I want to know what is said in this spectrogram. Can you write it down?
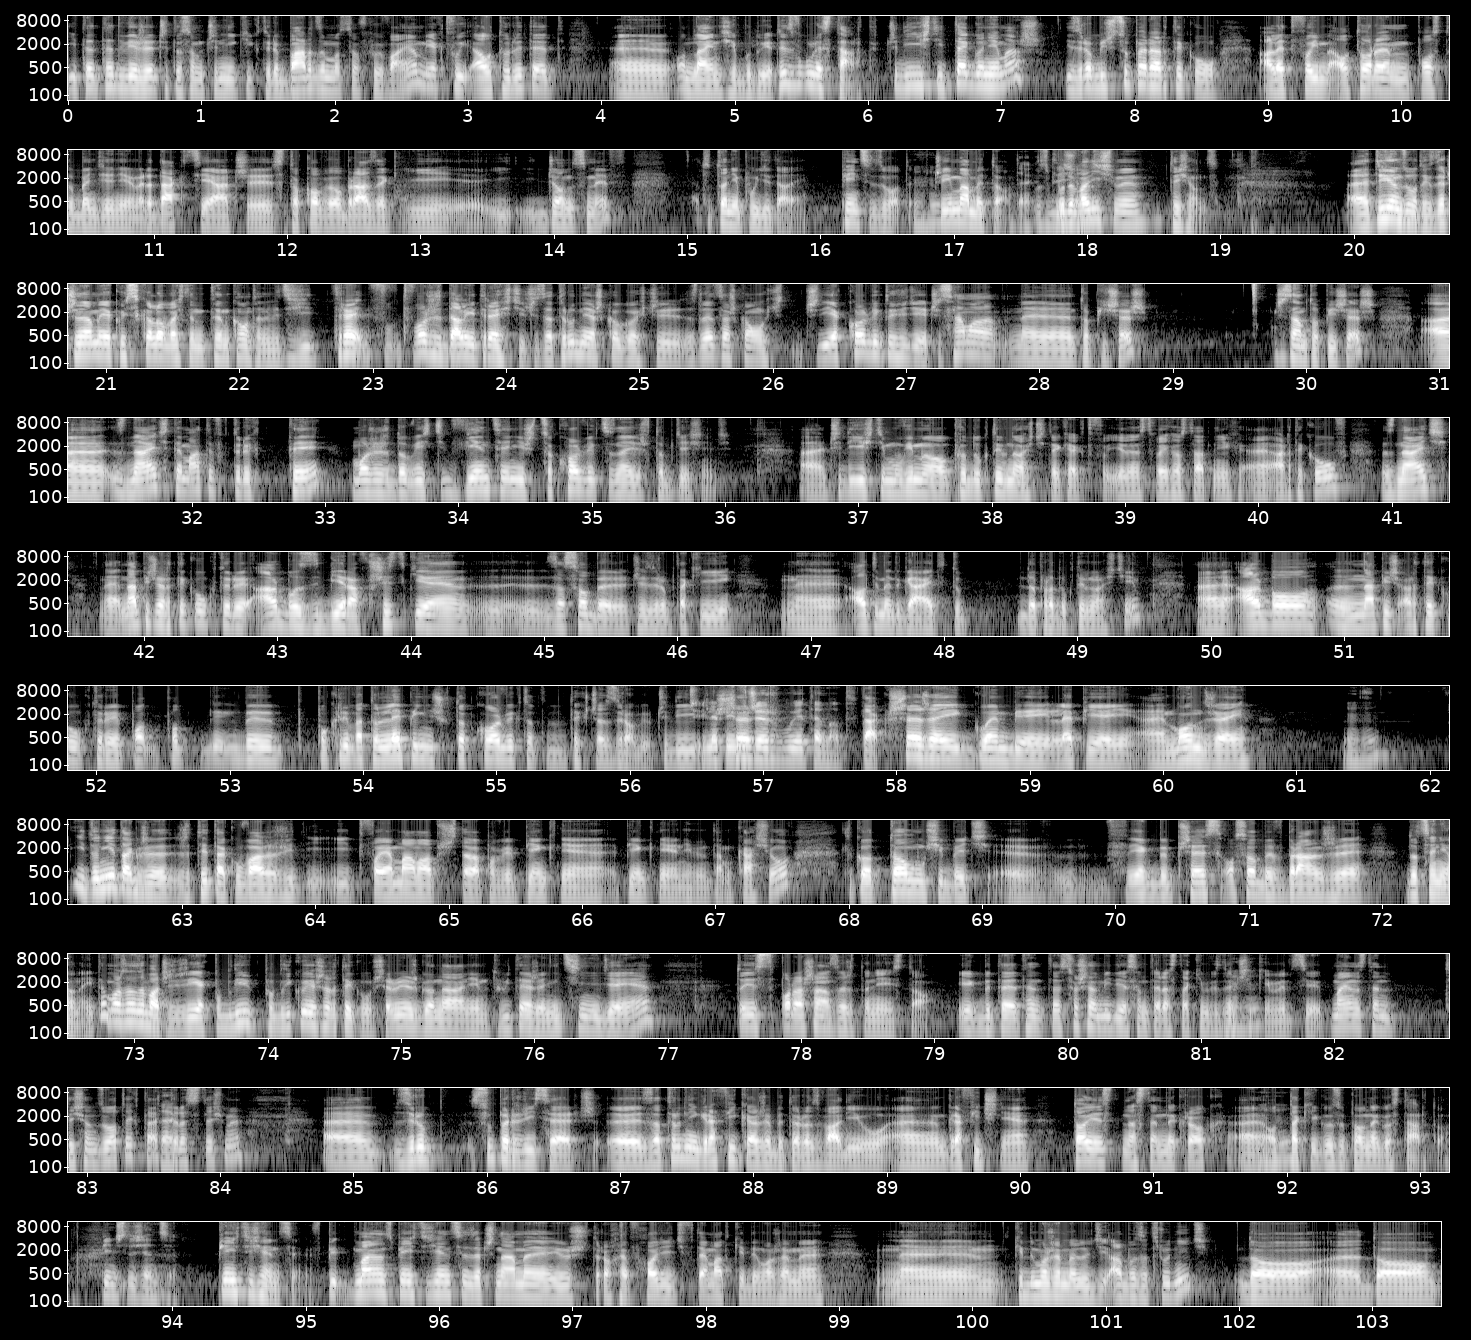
I te, te dwie rzeczy to są czynniki, które bardzo mocno wpływają, jak Twój autorytet e, online się buduje. To jest w ogóle start. Czyli jeśli tego nie masz i zrobisz super artykuł, ale Twoim autorem postu będzie, nie wiem, redakcja, czy stokowy obrazek i, i, John Smith, to to nie pójdzie dalej. 500 zł. Czyli mamy to. Tak, Zbudowaliśmy 1000. E, 1000 zł. Zaczynamy jakoś skalować ten, ten content, więc jeśli tworzysz dalej treści, czy zatrudniasz kogoś, czy zlecasz komuś, czy jakkolwiek to się dzieje, czy sama e, to piszesz, czy sam to piszesz, e, znajdź tematy, w których ty możesz dowieść więcej niż cokolwiek, co znajdziesz w top 10. E, Czyli jeśli mówimy o produktywności, tak jak twój, jeden z Twoich ostatnich e, artykułów, znajdź, napisz artykuł, który albo zbiera wszystkie zasoby, czyli zrób taki ultimate guide do, produktywności, albo e, napisz artykuł, który po, po, pokrywa to lepiej niż ktokolwiek, kto to dotychczas zrobił. Czyli, Czyli lepiej szerz- wyczerpuje temat. tak, szerzej, głębiej, lepiej, e, mądrzej. Mhm. I to nie tak, że, że ty tak uważasz i, i, i twoja mama przeczytała, powie pięknie, pięknie, nie wiem, tam Kasiu, tylko to musi być e, jakby przez osoby w branży docenione. I to można zobaczyć, że jak publi- publikujesz artykuł, szerujesz go na, nie wiem, Twitterze, nic się nie dzieje, to jest spora szansa, że to nie jest to. Jakby te, te, te social media są teraz takim wyznacznikiem, więc jak- mając ten 1000 zł, tak, Tak. teraz jesteśmy, e, zrób super research, e, zatrudnij grafika, żeby to rozwalił e, graficznie, to jest następny krok e, od Mhm. takiego zupełnego startu. 5000. 5 tysięcy. Mając 5 tysięcy zaczynamy już trochę wchodzić w temat, kiedy możemy, e, kiedy możemy ludzi albo zatrudnić do, e, do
